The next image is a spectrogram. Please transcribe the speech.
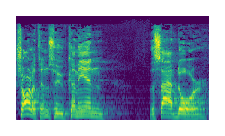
charlatans who come in the side door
